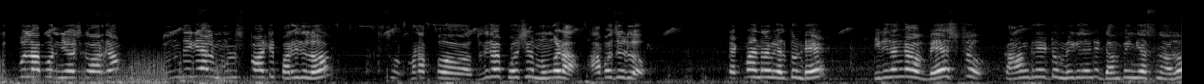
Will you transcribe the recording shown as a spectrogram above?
కుత్బుల్లాపూర్ నియోజకవర్గం దుందిగేల్ మున్సిపాలిటీ పరిధిలో మన దుందిగేల్ దుందిగల్ పోలీస్ ముంగడ ఆపోజిట్లో టెక్ మహేంద్రం వెళ్తుంటే ఈ విధంగా వేస్ట్ కాంక్రీట్ మిగిలిన డంపింగ్ చేస్తున్నారు.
